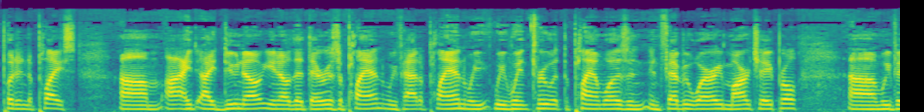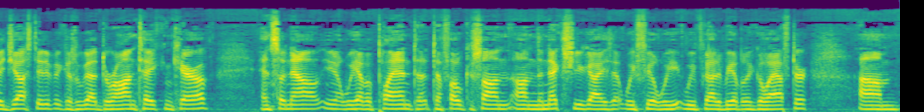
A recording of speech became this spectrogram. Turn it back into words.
put into place. Um, I, I do know, you know, that there is a plan. We've had a plan. We we went through what the plan was in, in February, March, April. Uh, we've adjusted it because we've got Daron taken care of. And so now, you know, we have a plan to, to focus on, on the next few guys that we feel we, we've got to be able to go after. Um,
